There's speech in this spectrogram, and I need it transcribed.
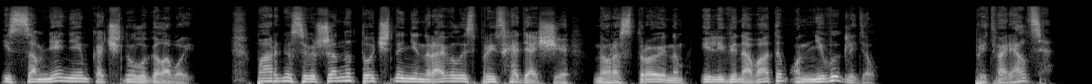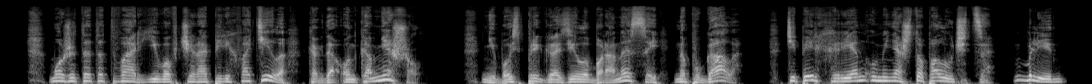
и с сомнением качнула головой. Парню совершенно точно не нравилось происходящее, но расстроенным или виноватым он не выглядел. Притворялся? Может, эта тварь его вчера перехватила, когда он ко мне шел? Небось, пригрозила баронессой, напугала. Теперь хрен у меня что получится. Блин,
